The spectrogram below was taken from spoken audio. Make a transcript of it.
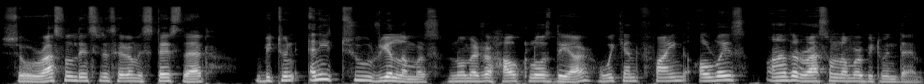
So rational density theorem states that between any two real numbers, no matter how close they are, we can find always another rational number between them.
